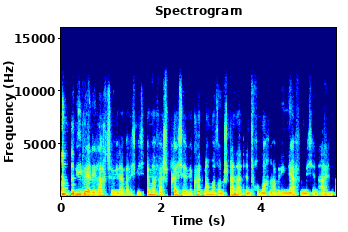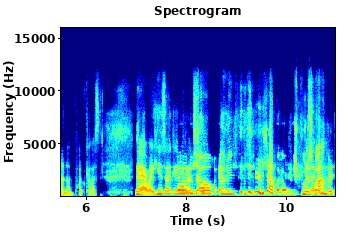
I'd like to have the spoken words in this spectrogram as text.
Livia, die lacht schon wieder, weil ich mich immer verspreche. Wir könnten auch mal so ein Standard-Intro machen, aber die nerven mich in allen anderen Podcasts. Naja, aber hier seid ihr ja, wieder. Ich zu. auch, ehrlich. Ich, ich auch. Ich deshalb, machen wir,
